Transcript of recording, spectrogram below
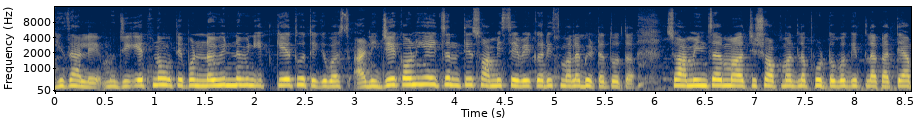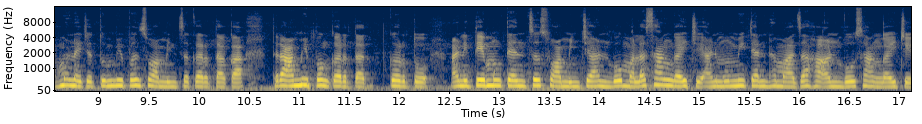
हे झाले. म्हणजे येत नव्हते पण नवीन नवीन इतके येत होते की बस. आणि जे कोण यायचं ना ते स्वामी सेवेकरीच मला भेटत होतं. स्वामींचा म ते शॉपमधला फोटो बघितला का त्या म्हणायच्या तुम्ही पण स्वामींचं करता का? तर आम्ही पण करतात करतो. आणि ते मग त्यांचं स्वामींचे अनुभव मला मला सांगायचे आणि मग मी त्यांना माझा हा अनुभव सांगायचे.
